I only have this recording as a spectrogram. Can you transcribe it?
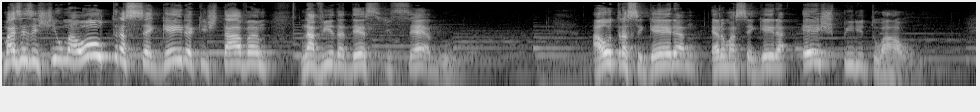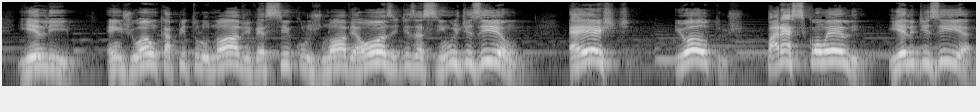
Mas existia uma outra cegueira que estava na vida deste cego. A outra cegueira era uma cegueira espiritual. E ele, em João capítulo 9, versículos 9 a 11, diz assim: Uns diziam, é este, e outros, parece com ele. E ele dizia,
